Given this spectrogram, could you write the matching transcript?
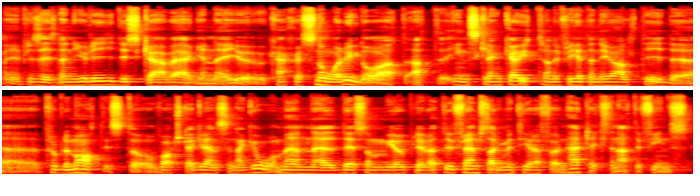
Eh, Precis, den juridiska vägen är ju kanske snårig då. Att, att inskränka yttrandefriheten är ju alltid eh, problematiskt och vart ska gränserna gå. Men eh, det som jag upplever att du främst argumenterar för den här texten är att det finns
